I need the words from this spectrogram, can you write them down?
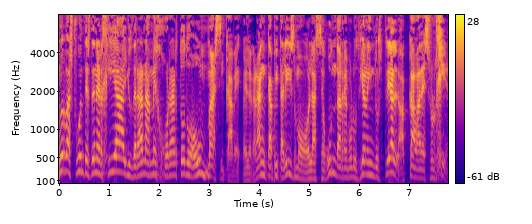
nuevas fuentes de energía ayudarán a mejorar todo aún más si cabe. El gran capitalismo o la segunda revolución industrial acaba de surgir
